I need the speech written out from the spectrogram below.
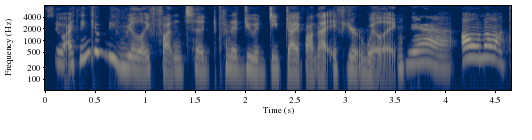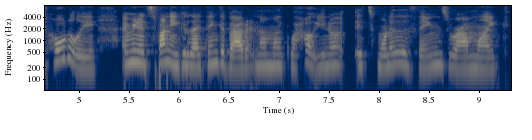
So i think it'd be really fun to kind of do a deep dive on that if you're willing. Yeah. Oh no totally. I mean it's funny because i think about it and i'm like wow you know it's one of the things where i'm like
